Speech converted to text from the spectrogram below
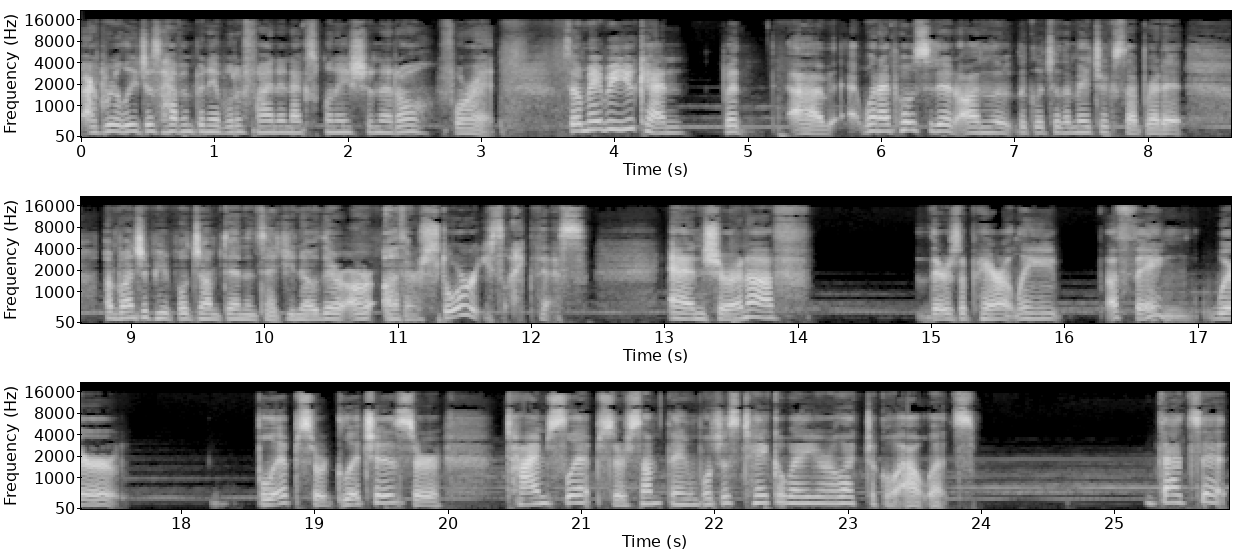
I really just haven't been able to find an explanation at all for it. So maybe you can. But uh, when I posted it on the, the Glitch of the Matrix subreddit, a bunch of people jumped in and said, you know, there are other stories like this. And sure enough, there's apparently a thing where blips or glitches or time slips or something will just take away your electrical outlets. That's it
